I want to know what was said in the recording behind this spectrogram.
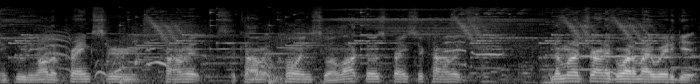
including all the prankster comets, the comet coins to unlock those prankster comets. And I'm going to try to go out of my way to get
